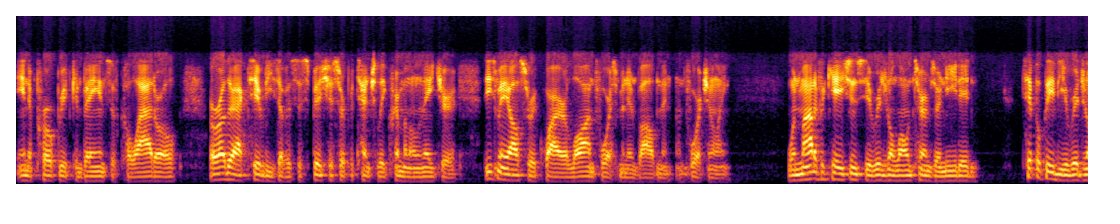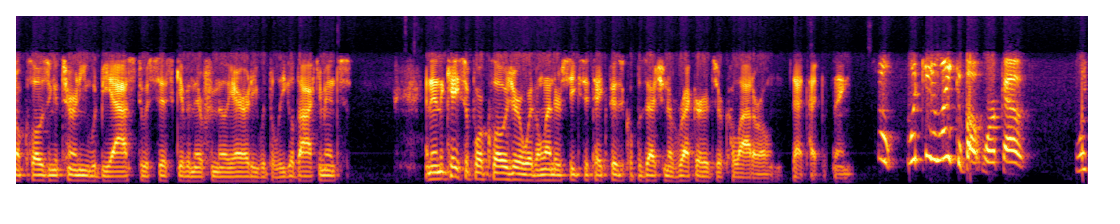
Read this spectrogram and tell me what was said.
inappropriate conveyance of collateral, or other activities of a suspicious or potentially criminal nature. These may also require law enforcement involvement, unfortunately. When modifications to the original loan terms are needed, Typically, the original closing attorney would be asked to assist given their familiarity with the legal documents. And in the case of foreclosure, where the lender seeks to take physical possession of records or collateral, that type of thing. So, what do you like about workout? What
